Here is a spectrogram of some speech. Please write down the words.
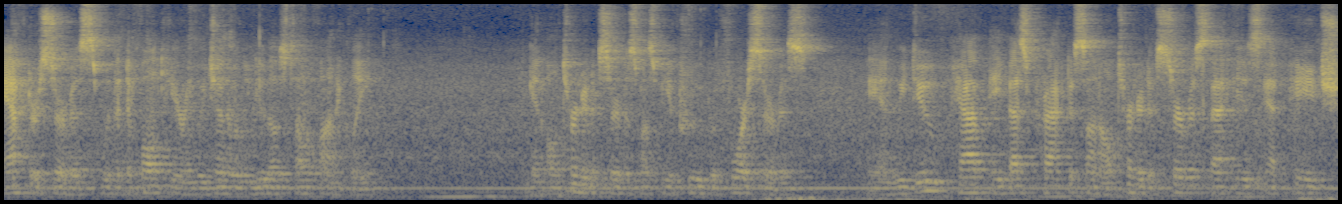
after service with a default hearing. We generally do those telephonically. Again, alternative service must be approved before service. And we do have a best practice on alternative service. That is at page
